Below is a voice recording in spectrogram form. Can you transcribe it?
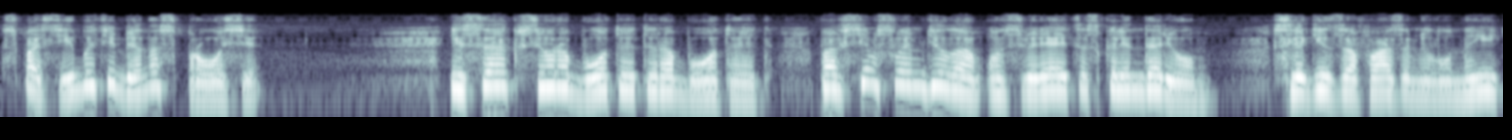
спасибо тебе на спросе». Исаак все работает и работает. По всем своим делам он сверяется с календарем, следит за фазами Луны,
